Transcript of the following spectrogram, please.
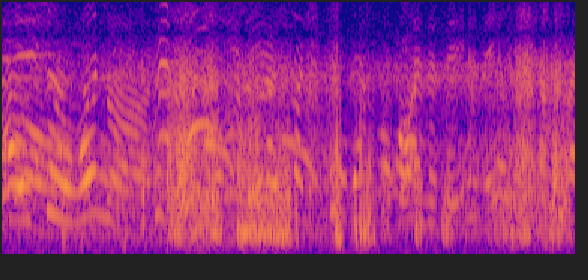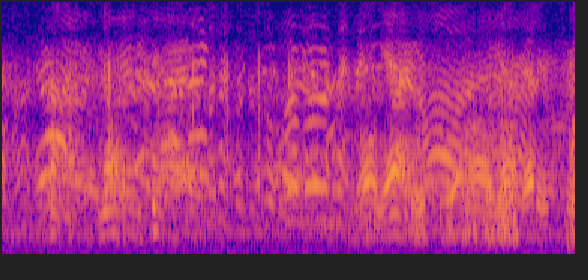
I sure run. Uh-uh. No. Oh, yeah. Oh, yeah, that is true.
